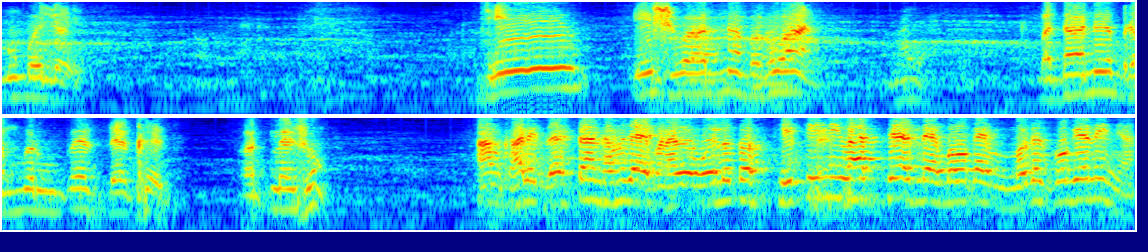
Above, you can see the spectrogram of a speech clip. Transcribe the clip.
હું બોલ્યો જીવ ઈશ્વર ને ભગવાન બધાને બ્રહ્મ રૂપે દેખે એટલે શું? આમ ખાલી દ્રષ્ટાંત સમજાય, પણ હવે ઓલું તો સ્થિતિ ની વાત છે એટલે બહુ કઈ મગજ ભોગે નહીં ને.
